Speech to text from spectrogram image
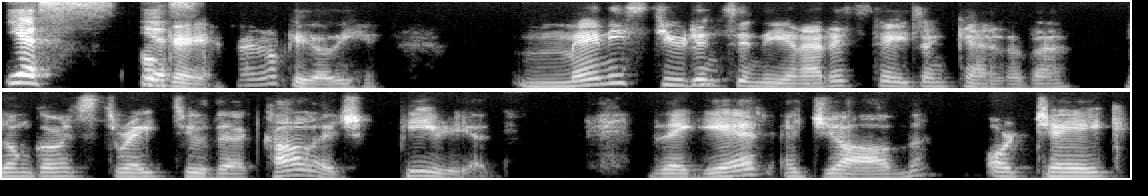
Yes, yes, Okay, eso es lo que yo dije. Many students in the United States and Canada don't go straight to the college, period. They get a job or take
